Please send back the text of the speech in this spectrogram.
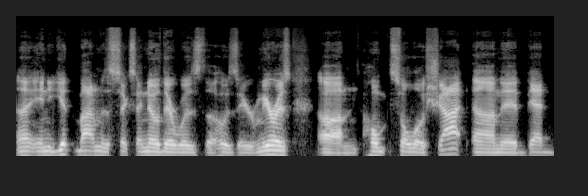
uh, and you get the bottom of the six. I know there was the Jose Ramirez um, home solo shot, um, a bad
